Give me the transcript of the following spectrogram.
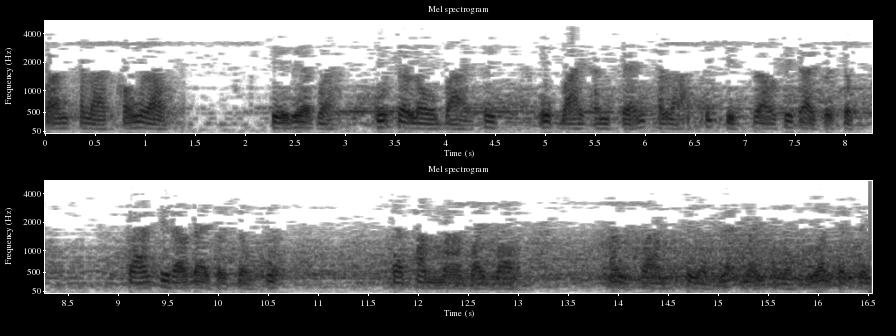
ความฉลาดของเราที่เรียกว่า กุศโลบายที่อุบายอันแสนฉลาดที่จิตเราที่ได้ประสบการที่เราได้ประสบจะทำมาบ่อยๆทั้งความสงบและไม่สงบล้วนจะเป็น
